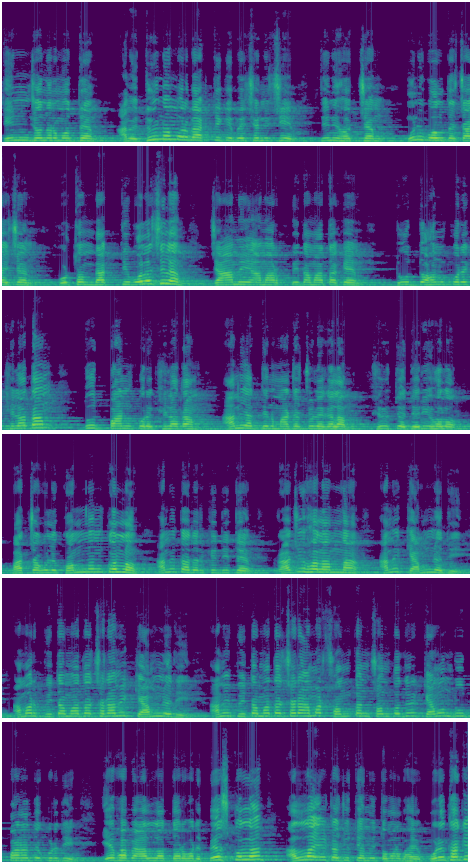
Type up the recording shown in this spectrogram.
তিনজনের মধ্যে আমি দুই নম্বর ব্যক্তিকে বেছে নিচ্ছি তিনি হচ্ছেন, উনি বলতে চাইছেন, প্রথম ব্যক্তি বলেছিলেন যে আমি আমার পিতামাতাকে দুধ দহন করে খিলাতাম দুধ পান করে খিলাতাম আমি একদিন মাঠে চলে গেলাম। ফিরতে দেরি হলো। বাচ্চাগুলি কমদন করল। আমি তাদেরকে দিতে রাজি হলাম না। আমি কেমনে দিই? আমার পিতামাতা ছাড়া আমি কেমনে দিই? আমি পিতামাতা ছাড়া আমার সন্তান সন্তানদের কেমন দুধ পানাতে করে দিই? এভাবে আল্লাহর দরবারে পেশ করলাম। আল্লাহ এটা যদি আমি তোমার ভাই করে থাকি,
